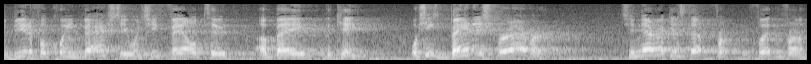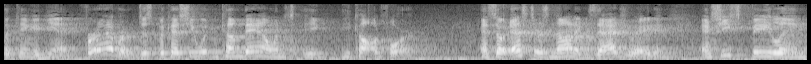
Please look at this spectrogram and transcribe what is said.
the beautiful Queen Vashti, when she failed to obey the king? Well, she's banished forever. She never can step foot in front of the king again, forever, just because she wouldn't come down when he, he called for her. And so Esther's not exaggerating, and she's feeling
